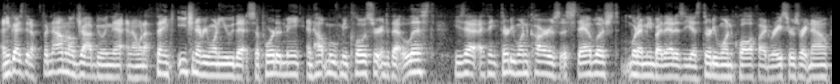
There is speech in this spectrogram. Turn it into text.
and you guys did a phenomenal job doing that, and I want to thank each and every one of you that supported me and helped move me closer into that list. He's at, I think, 31 cars established. What I mean by that is he has 31 qualified racers right now.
